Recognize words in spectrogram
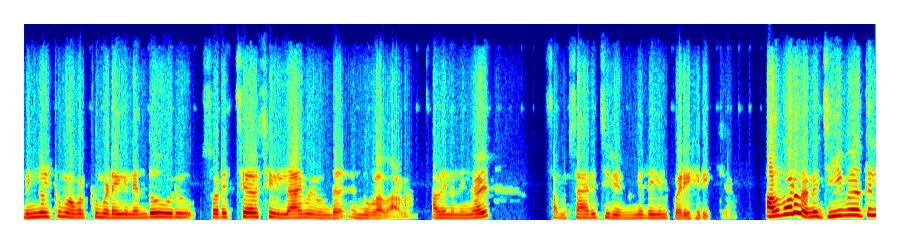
നിങ്ങൾക്കും അവർക്കും ഇടയിൽ എന്തോ ഒരു സ്വരച്ചേർച്ച ഇല്ലായ്മയുണ്ട് എന്നുള്ളതാണ്. അതിന് നിങ്ങൾ സംസാരിച്ച് രമ്യതയിൽ പരിഹരിക്കാം അതുപോലെ തന്നെ ജീവിതത്തിൽ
